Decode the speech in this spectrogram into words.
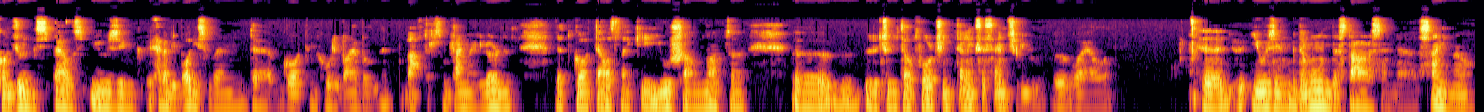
conjuring spells using heavenly bodies when the god in holy bible after some time i learned that god tells like you shall not uh, literally tell fortune tellings essentially uh, while uh, using the moon, the stars, and the sun, know,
